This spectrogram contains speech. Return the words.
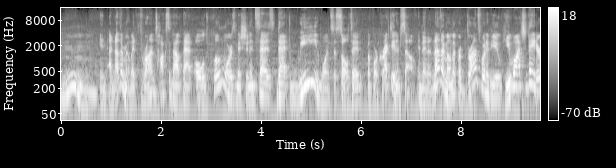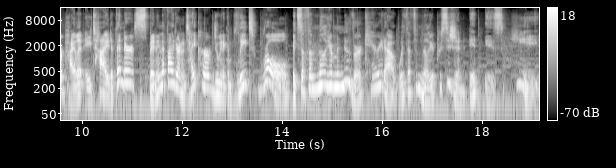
Hmm. In another moment, Thrawn talks about that old Clone Wars mission and says that we once assaulted before correcting himself. And then another moment, from Thrawn's point of view, he watched Vader pilot a TIE Defender, spinning the fighter in a tight curve, doing a complete roll. It's a familiar maneuver carried out with a familiar precision. It is he,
